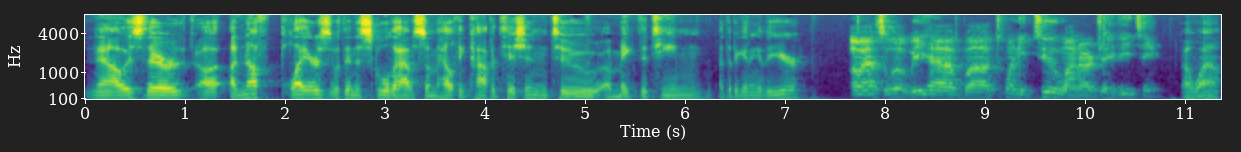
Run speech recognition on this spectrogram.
Now, is there uh, enough players within the school to have some healthy competition to uh, make the team at the beginning of the year? Oh, absolutely. We have uh, 22 on our JV team. Oh, wow.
